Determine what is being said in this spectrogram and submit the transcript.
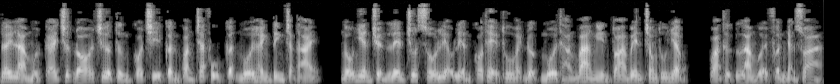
đây là một cái trước đó chưa từng có chỉ cần quan trắc phụ cận mỗi hành tinh trạng thái, ngẫu nhiên truyền lên chút số liệu liền có thể thu hoạch được mỗi tháng ba nghìn toa bên trong thu nhập, quả thực là mười phần nhàn xoa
